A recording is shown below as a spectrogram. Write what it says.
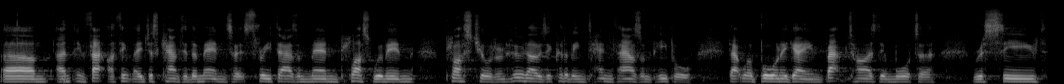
Um, and in fact, I think they just counted the men. So it's 3,000 men plus women plus children. Who knows? It could have been 10,000 people that were born again, baptized in water, received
